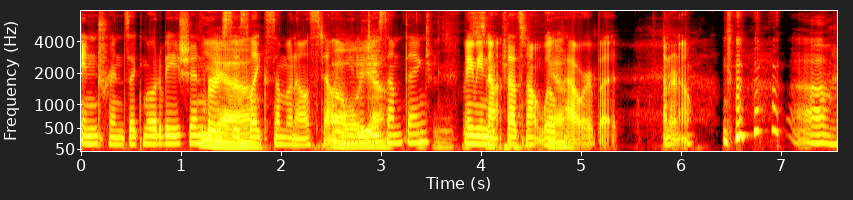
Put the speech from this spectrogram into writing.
intrinsic motivation versus Yeah. like someone else telling Oh, you to yeah. do something. Intrinsic Maybe not. That's not yeah. willpower, but I don't know. Um,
